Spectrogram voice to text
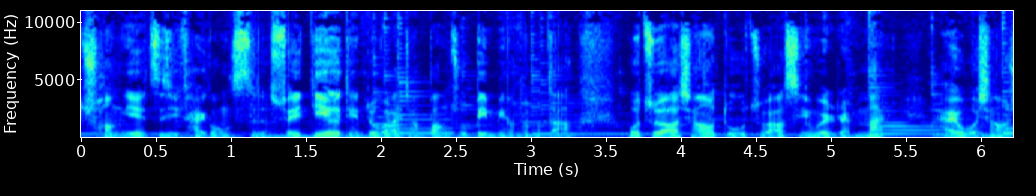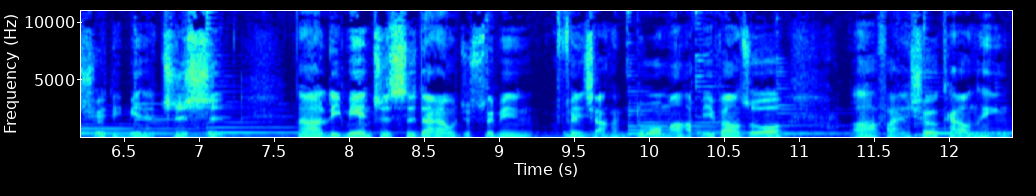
创业自己开公司，所以第二点对我来讲帮助并没有那么大。我主要想要读，主要是因为人脉，还有我想要学里面的知识。那里面知识当然我就随便分享很多嘛，比方说啊、，financial accounting，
